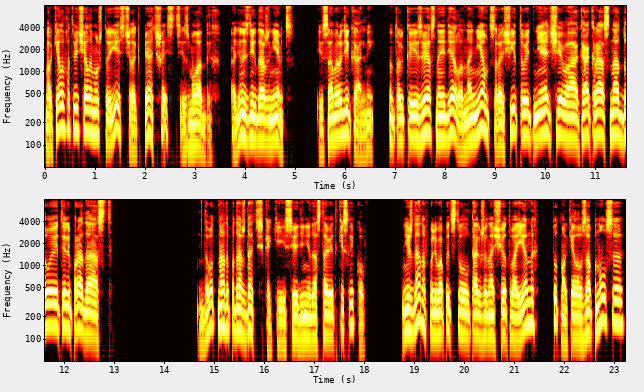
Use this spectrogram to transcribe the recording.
Маркелов отвечал ему, что есть человек пять-шесть из молодых. Один из них даже немец. И самый радикальный. Но только известное дело, на немца рассчитывать нечего, а как раз надует или продаст. Да вот надо подождать, какие сведения доставит Кисляков. Нежданов полюбопытствовал также насчет военных. Тут Маркелов запнулся,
